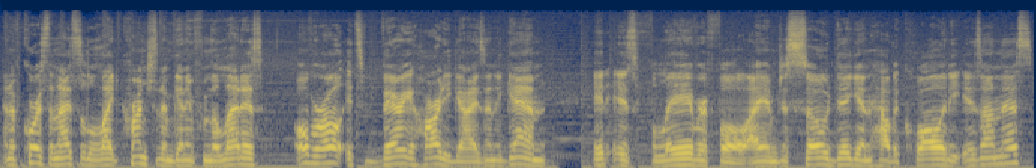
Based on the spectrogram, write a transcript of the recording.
and of course the nice little light crunch that I'm getting from the lettuce. Overall, it's very hearty, guys, and again, it is flavorful. I am just so digging how the quality is on this.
